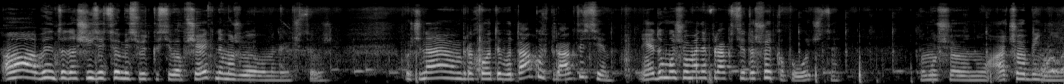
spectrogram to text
А, блин, то на 67 швидкості взагалі як неможливо мене вчиться вже. Починаємо проходити в атаку в практиці. Я думаю, що в мене в практиці то швидко вийде. Тому що, ну, а чого б і ні?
